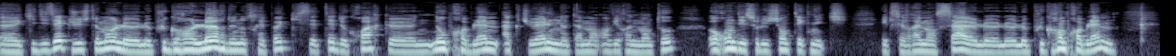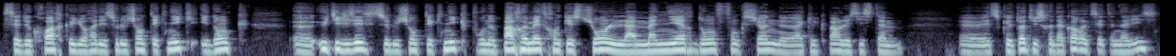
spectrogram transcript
euh, qui disait que justement le, le plus grand leurre de notre époque, c'était de croire que nos problèmes actuels, notamment environnementaux, auront des solutions techniques. Et que c'est vraiment ça le, le, le, plus grand problème, c'est de croire qu'il y aura des solutions techniques et donc euh, utiliser ces solutions techniques pour ne pas remettre en question la manière dont fonctionne euh, à quelque part le système. Est-ce que toi tu serais d'accord avec cette analyse?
